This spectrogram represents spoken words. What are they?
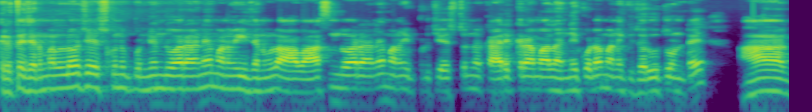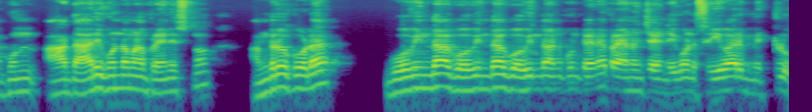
క్రిత జన్మల్లో చేసుకున్న పుణ్యం ద్వారానే మనం ఈ జన్మలో ఆ వాసన ద్వారానే మనం ఇప్పుడు చేస్తున్న కార్యక్రమాలన్నీ కూడా మనకి జరుగుతూ ఉంటాయి. ఆ గుం ఆ దారి గుండా మనం ప్రయాణిస్తున్నాం. అందరూ కూడా గోవిందా గోవిందా గోవిందా అనుకుంటేనే ప్రయాణం చేయండి. ఇగోండి శ్రీవారి మెట్లు.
